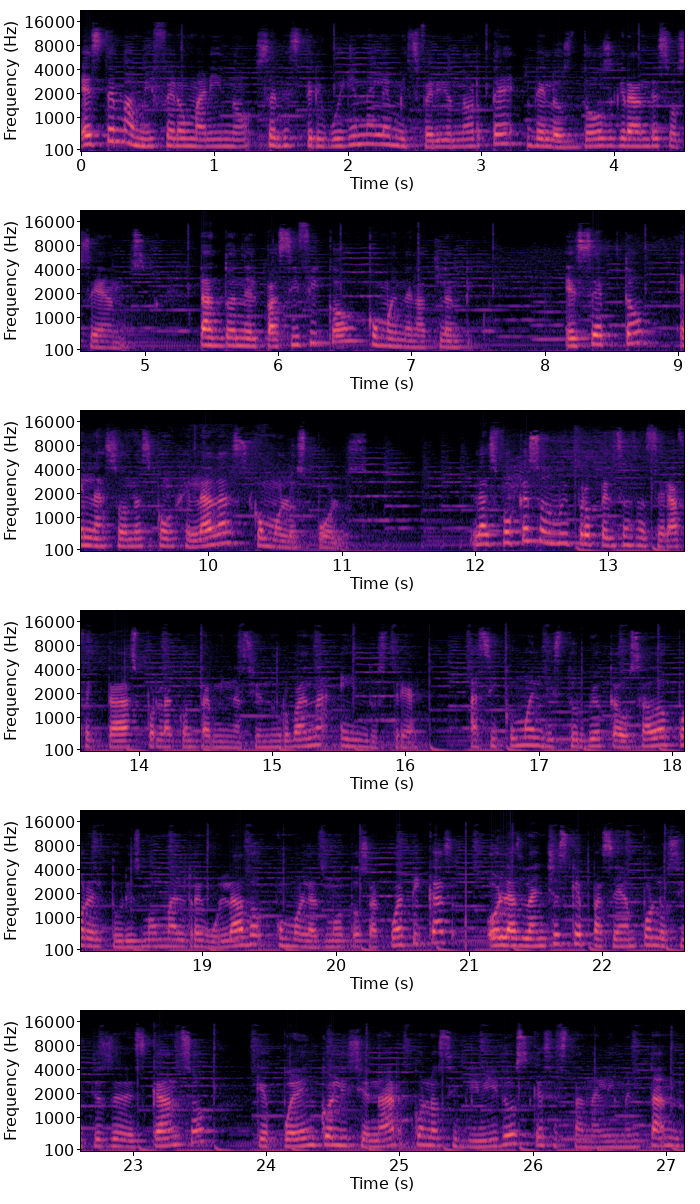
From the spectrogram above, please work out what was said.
Este mamífero marino se distribuye en el hemisferio norte de los dos grandes océanos, tanto en el Pacífico como en el Atlántico, excepto en las zonas congeladas como los polos. Las focas son muy propensas a ser afectadas por la contaminación urbana e industrial, así como el disturbio causado por el turismo mal regulado como las motos acuáticas o las lanchas que pasean por los sitios de descanso que pueden colisionar con los individuos que se están alimentando,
